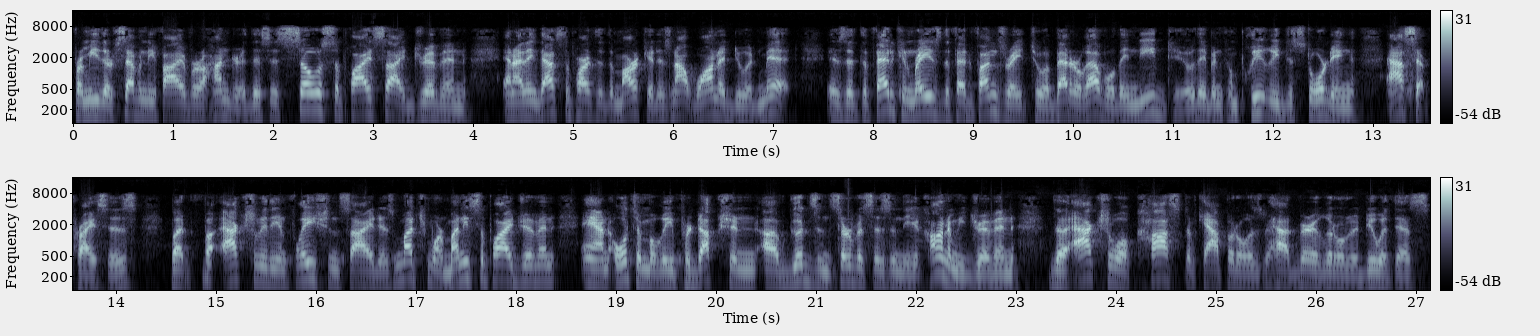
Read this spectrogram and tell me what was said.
from either 75 or 100. This is so supply side driven. And I think that's the part that the market has not wanted to admit is that the Fed can raise the Fed funds rate to a better level. They need to. They've been completely distorting asset prices but actually the inflation side is much more money supply driven and ultimately production of goods and services in the economy driven. The actual cost of capital has had very little to do with this.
